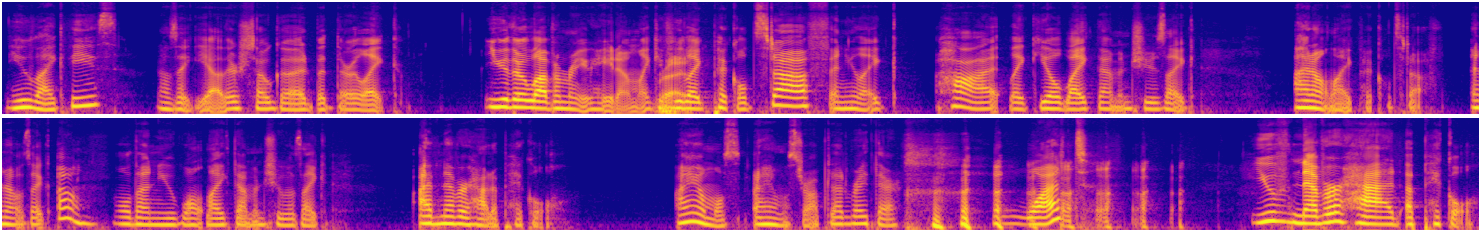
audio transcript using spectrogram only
"You like these?" And I was like, "Yeah, they're so good, but they're like you either love them or you hate them. Like if you like pickled stuff and you like hot, like you'll like them." And she was like, "I don't like pickled stuff." And I was like, "Oh, well then you won't like them." And she was like, I've never had a pickle. I almost I almost dropped dead right there. what? You've never had a pickle.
